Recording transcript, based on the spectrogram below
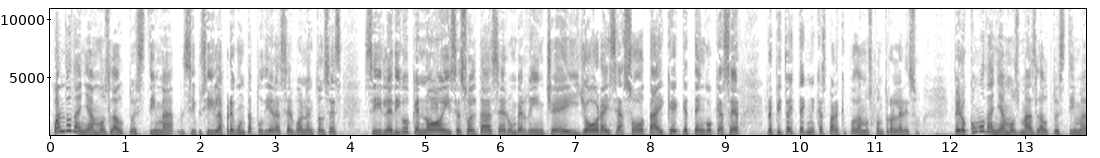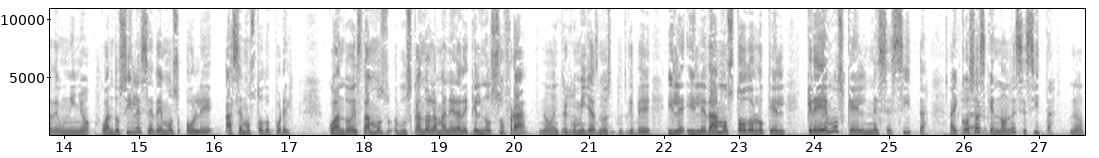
¿Cuándo dañamos la autoestima? Si, si, la pregunta pudiera ser, bueno, entonces, si le digo que no y se suelta a hacer un berrinche y llora y se azota y qué, qué tengo que hacer, repito, hay técnicas para que podamos controlar eso. Pero ¿cómo dañamos más la autoestima de un niño cuando sí le cedemos o le hacemos todo por él? Cuando estamos buscando la manera de que él no sufra, ¿no? Entre comillas, eh, y, le, y le damos todo lo que él creemos que él necesita. Hay cosas que no necesita, ¿no?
